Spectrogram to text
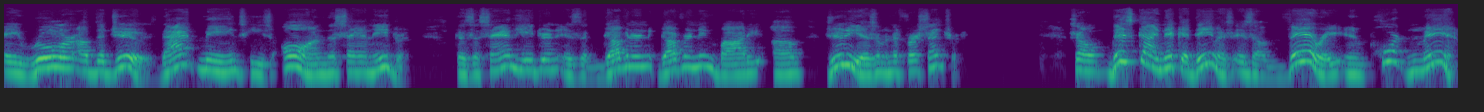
a ruler of the Jews. That means he's on the Sanhedrin, because the Sanhedrin is the governing governing body of Judaism in the first century. So this guy Nicodemus is a very important man.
